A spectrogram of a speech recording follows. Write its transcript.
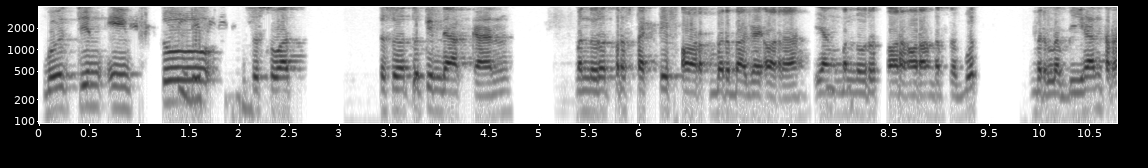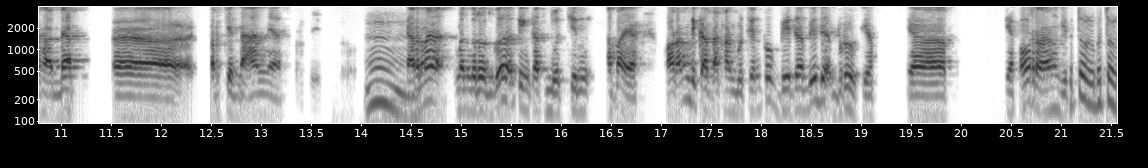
Bucin itu sesuatu sesuatu tindakan menurut perspektif or, berbagai orang yang hmm. menurut orang-orang tersebut berlebihan terhadap uh, percintaannya seperti itu. Hmm. Karena menurut gue tingkat bucin apa ya orang dikatakan bucin tuh beda-beda bro tiap tiap tiap orang gitu. Betul betul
